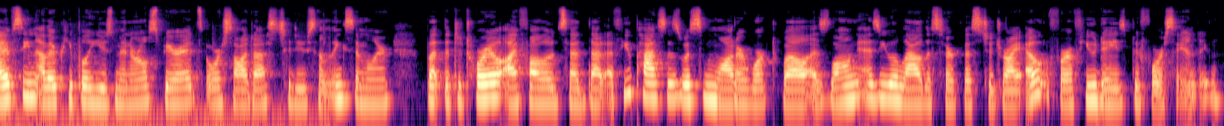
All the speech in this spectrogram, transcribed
I have seen other people use mineral spirits or sawdust to do something similar, but the tutorial I followed said that a few passes with some water worked well as long as you allow the surface to dry out for a few days before sanding.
